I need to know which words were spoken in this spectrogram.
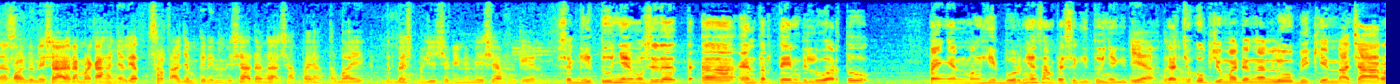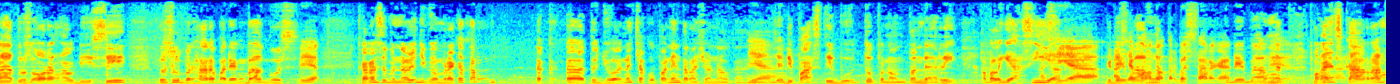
Nah kalau Indonesia akhirnya mereka hanya lihat search aja mungkin di Indonesia ada nggak siapa yang terbaik, the best magician Indonesia mungkin. Segitunya maksudnya eh, entertain di luar tuh pengen menghiburnya sampai segitunya gitu. Iya, Gak cukup cuma dengan lu bikin acara terus orang audisi terus lu berharap ada yang bagus. Iya. Karena sebenarnya juga mereka kan eh, eh, tujuannya cakupannya internasional kan. Iya. Jadi pasti butuh penonton dari apalagi Asia. Asia, Gede Asia banget. penonton terbesar kan Gede banget. Iya, Makanya sekarang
